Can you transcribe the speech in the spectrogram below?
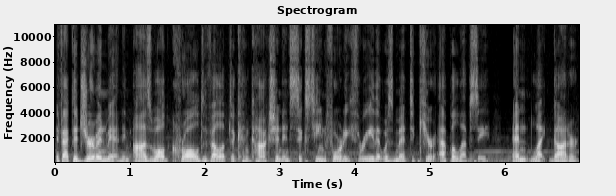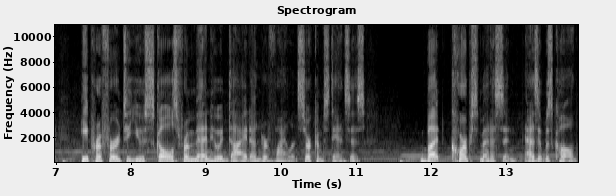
In fact, a German man named Oswald Kroll developed a concoction in 1643 that was meant to cure epilepsy, and like Goddard, he preferred to use skulls from men who had died under violent circumstances. But corpse medicine, as it was called,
